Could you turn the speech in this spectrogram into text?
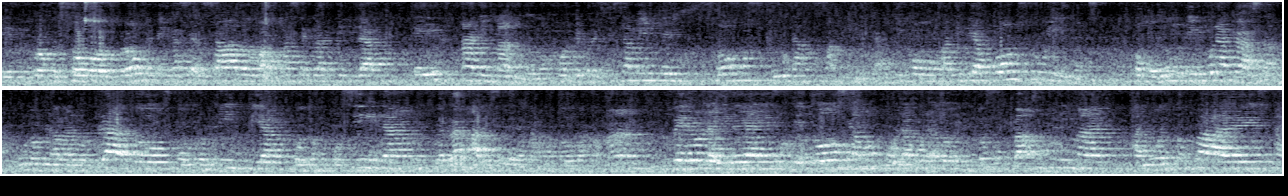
el profesor, profe, véngase al sábado, vamos a hacer la actividad, es animándonos, porque precisamente somos una familia. Y como familia construimos, como un, una casa, unos lavan los platos, otros limpian, otros cocinan, ¿verdad? A veces le dejamos todo a mamá, pero la idea es que todos seamos colaboradores, entonces vamos a animar a nuestros padres, a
